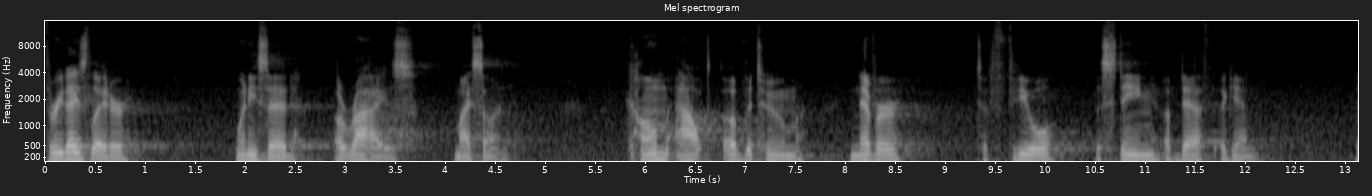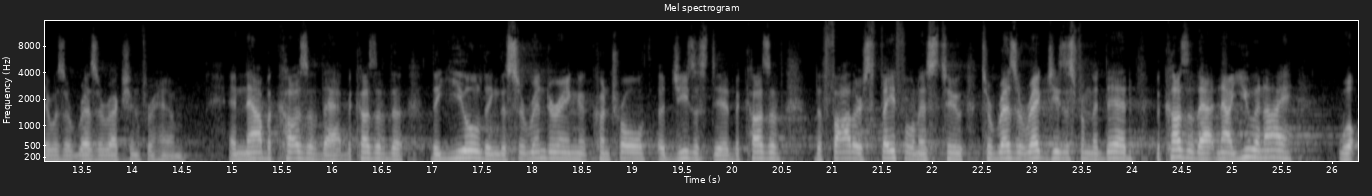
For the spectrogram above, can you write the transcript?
three days later when he said, Arise, my son. Come out of the tomb, never to feel the sting of death again. There was a resurrection for him. And now, because of that, because of the, the yielding, the surrendering control uh, Jesus did, because of the Father's faithfulness to, to resurrect Jesus from the dead, because of that, now you and I will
